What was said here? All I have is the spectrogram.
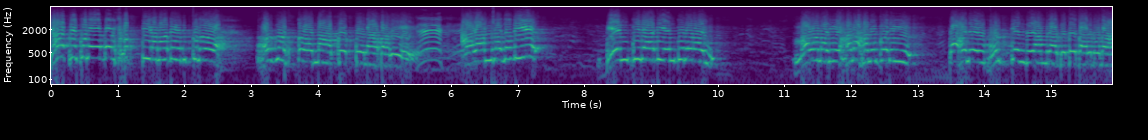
যাতে কোনো শক্তি আমাদের কোনো হজস্ত না করতে না পারে। আর আমরা যদি বিএনপিরা বিএনপিরাই মারামারি, হানাহানি করি, তাহলে ভোট কেন্দ্রে আমরা যেতে পারব না।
